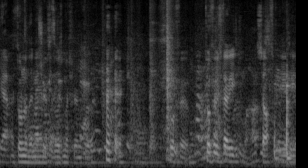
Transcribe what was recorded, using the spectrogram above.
Yeah. I don't know the names of those mushrooms. Yeah. but- Tofu. Tofu is very soft, easy.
